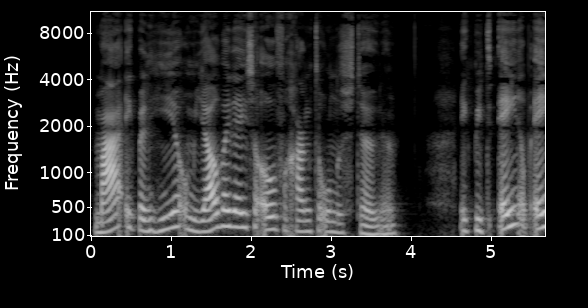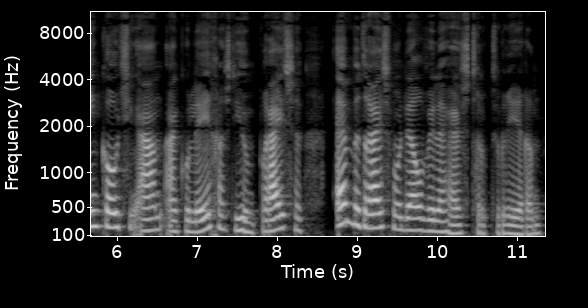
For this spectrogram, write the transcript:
maar ik ben hier om jou bij deze overgang te ondersteunen. Ik bied één op één coaching aan aan collega's die hun prijzen en bedrijfsmodel willen herstructureren.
